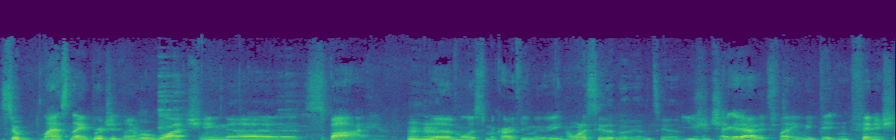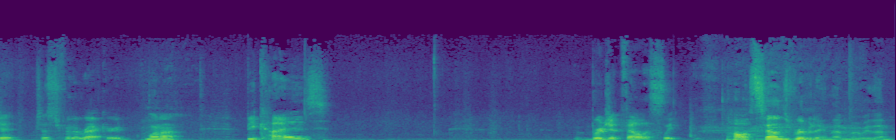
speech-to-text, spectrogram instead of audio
So last night, Bridget and I were watching uh, Spy, Mhm. the Melissa McCarthy movie. I want to see that movie. I haven't seen it. You should check it out. It's funny. We didn't finish it, just for the record, Why not? because Bridget fell asleep. Oh, it sounds riveting. That movie then.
